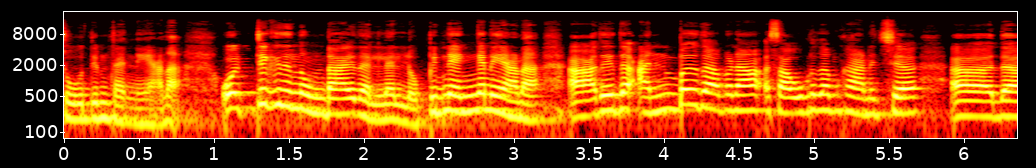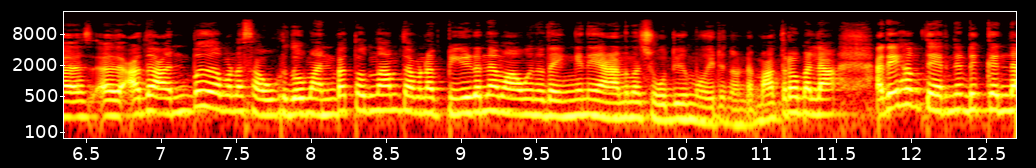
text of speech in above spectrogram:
ചോദ്യം തന്നെയാണ്. ഒറ്റയ്ക്ക് നിന്നുണ്ടായതല്ലല്ലോ. പിന്നെ എങ്ങനെയാണ്? അതായത് അൻപത് തവണ സൗഹൃദം കാണിച്ച് അത് അൻപത് തവണ സൗഹൃദവും അൻപത്തൊന്നാം തവണ പീഡനമാവുന്നത് എങ്ങനെയാണെന്ന ചോദ്യവും ഉയരുന്നുണ്ട്. മാത്രമല്ല അദ്ദേഹം തിരഞ്ഞെടുക്കുന്ന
